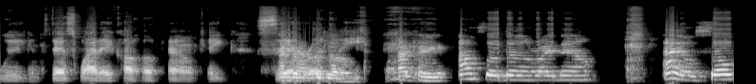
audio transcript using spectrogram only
Williams. That's why they call her Pound Cake. I Sarah go. Lee. I can't. I'm so done right now. I am so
